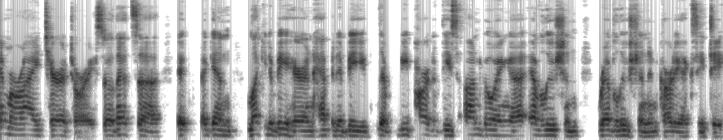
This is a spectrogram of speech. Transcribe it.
MRI territory. So that's, uh, it, again, lucky to be here and happy to be, be part of these ongoing uh, evolution revolution in cardiac CT.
